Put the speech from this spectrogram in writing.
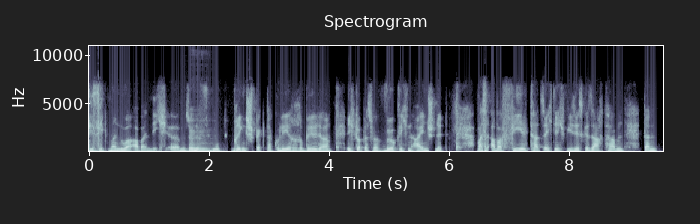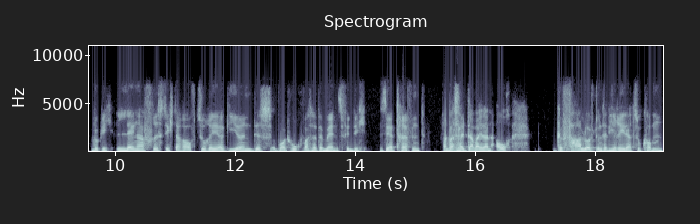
Die sieht man nur aber nicht. Ähm, so eine mhm. Flut bringt spektakulärere Bilder. Ich glaube, das war wirklich ein Einschnitt. Was aber fehlt tatsächlich, wie Sie es gesagt haben, dann wirklich längerfristig darauf zu reagieren. Das Wort Hochwasserdemenz finde ich sehr treffend. Und was halt dabei dann auch Gefahr läuft, unter die Räder zu kommen.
